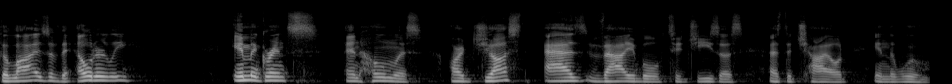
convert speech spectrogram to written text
The lives of the elderly, immigrants, and homeless are just as valuable to Jesus as the child in the womb.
